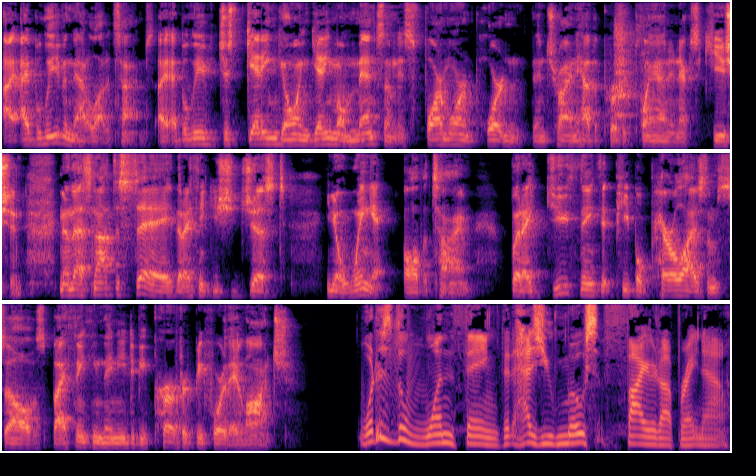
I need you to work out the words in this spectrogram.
I, I, believe in that a lot of times. I, I, believe just getting going, getting momentum is far more important than trying to have the perfect plan and execution. Now, that's not to say that I think you should just, you know, wing it all the time. But I do think that people paralyze themselves by thinking they need to be perfect before they launch. What is the one thing that has you most fired up right now?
